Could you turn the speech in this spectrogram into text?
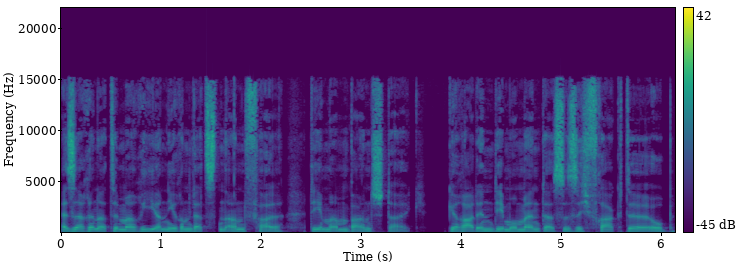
Es erinnerte Marie an ihren letzten Anfall, dem am Bahnsteig. Gerade in dem Moment, als sie sich fragte, ob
